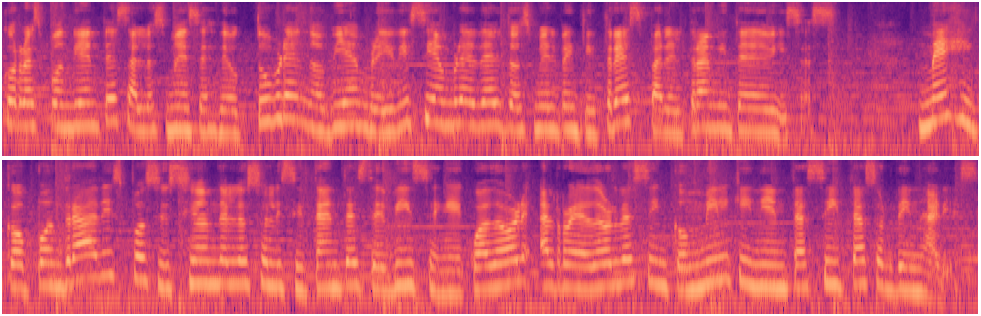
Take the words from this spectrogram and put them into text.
correspondientes a los meses de octubre, noviembre y diciembre del 2023 para el trámite de visas. México pondrá a disposición de los solicitantes de visa en Ecuador alrededor de 5.500 citas ordinarias.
